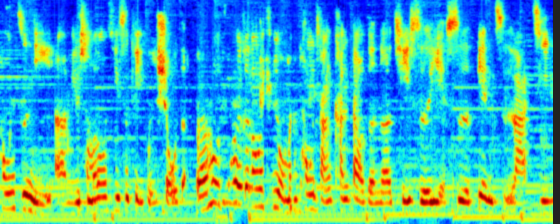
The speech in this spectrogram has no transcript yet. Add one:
通知你啊，有什么东西是可以回收的。然后最后一个东西，我们通常看到的呢，其实也是电子垃圾。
